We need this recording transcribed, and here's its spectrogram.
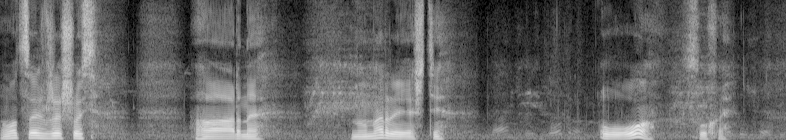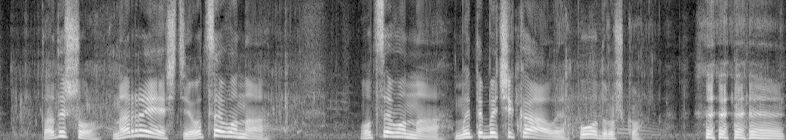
Оце вже щось гарне. Ну нарешті. О, слухай. Та ти що? Нарешті, оце вона. Оце вона. Ми тебе чекали, подружко.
